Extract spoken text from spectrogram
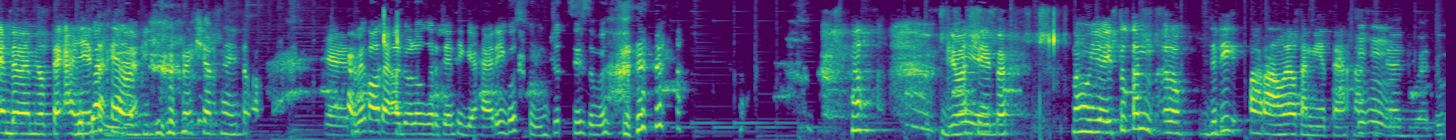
embel-embel TA-nya itu kayak ya. lebih pressure-nya itu. Ya, tapi kalau TA dulu ngerjain tiga hari, gue sujud sih sebenarnya. Gila Iya. sih itu. Nah ya itu kan eh, jadi paralel kan ya TA 1, Mm-mm. TA 2 tuh.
